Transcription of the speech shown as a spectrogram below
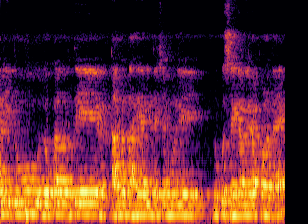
आणि तो लोकांवर ते ताणत आहे आणि त्याच्यामुळे लोक सैरावेरा पळत आहे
